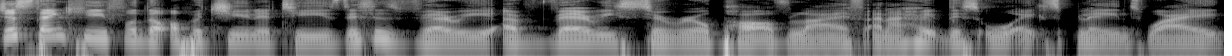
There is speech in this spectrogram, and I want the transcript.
Just thank you for the opportunities. This is very a very surreal part of life, and I hope this all explains why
